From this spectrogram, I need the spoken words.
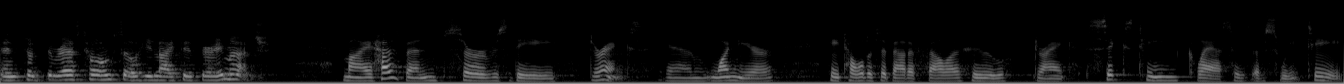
and took the rest home, so he liked it very much. My husband serves the drinks, and one year he told us about a fellow who drank 16 glasses of sweet tea.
